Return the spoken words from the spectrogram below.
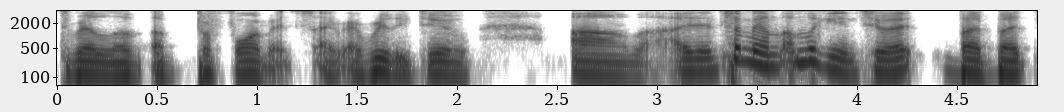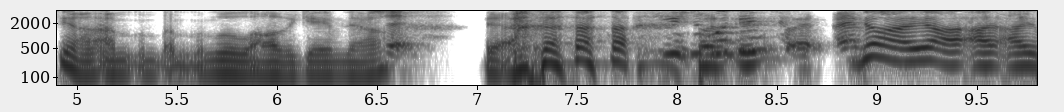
thrill of, of performance. I, I really do. Um, and it's something I'm, I'm looking into it, but, but yeah, I'm, I'm a little out of the game now. Shit. Yeah. You should look it- into it. I'm- no, yeah, I, I,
